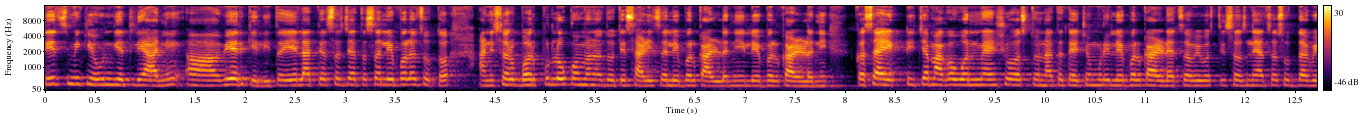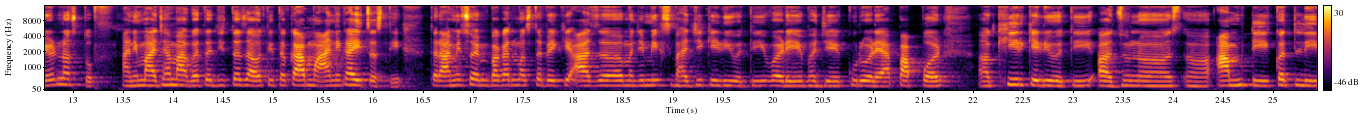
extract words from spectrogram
तेच मी घेऊन घेतली आणि वेअर केली. तर याला तसंच्या तसं लेबलच होतं. आणि सर भरपूर लोक म्हणत होते साडीचं लेबल काढलं नाही लेबल काढलं नाही. कसा एकटीच्या मागं वन मॅन शो असतो ना तर त्याच्यामुळे लेबल काढण्याचा व्यवस्थित सजण्याचा सुद्धा वेळ नसतो. आणि माझ्या मागं तर जिथं जावं तिथं काम आणि काहीच असते. तर आम्ही स्वयंपाकात मस्तपैकी आज म्हणजे मिक्स भाजी केली होती. वडे भजे कुरवड्या पापड खीर केली होती अजून आमटी कतली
